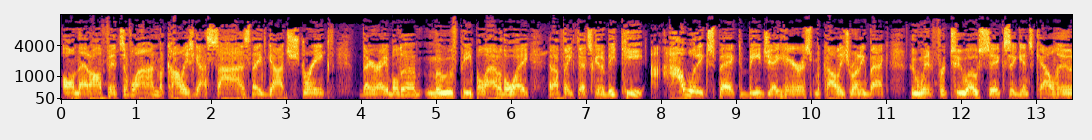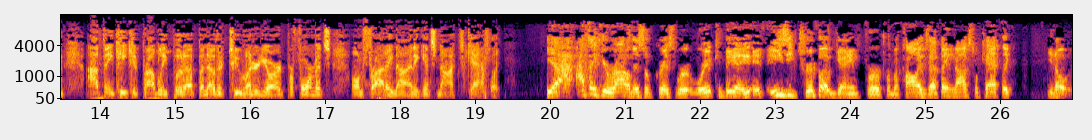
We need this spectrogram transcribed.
on that offensive line. McCallie's got size, they've got strength, they're able to move people out of the way, and I think that's going to be key. I would expect B.J. Harris, McCallie's running back, who went for 206 against Calhoun. I think he could probably put up another 200 yard performance on Friday night against Knox Catholic. Yeah, I, I think you're right on this one, Chris. Where, where it could be a, an easy trip up game for for McCallie. Because I think Knoxville Catholic, you know,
